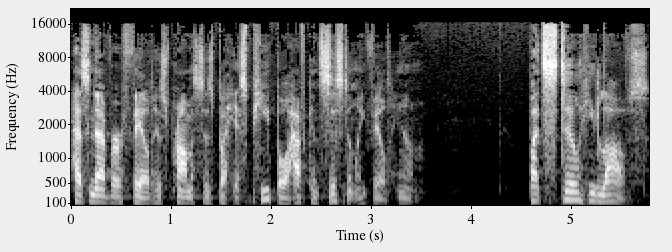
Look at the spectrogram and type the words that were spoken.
has never failed His promises, but His people have consistently failed Him. But still, He loves.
